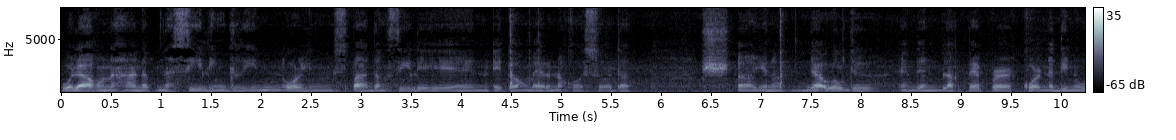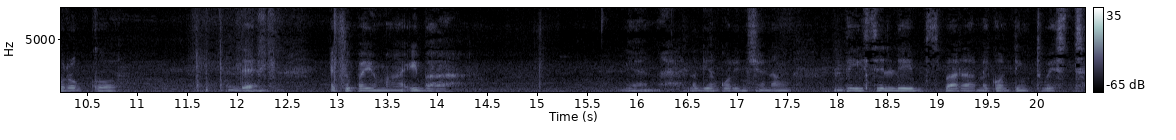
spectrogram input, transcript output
wala akong nahanap na ceiling green or yung spadang sili and ito ang meron ako so that uh, you know that will do. And then black pepper corn na dinurog ko. And then ito pa yung mga iba. Yan lagyan ko rin siya ng basil leaves para may konting twist.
